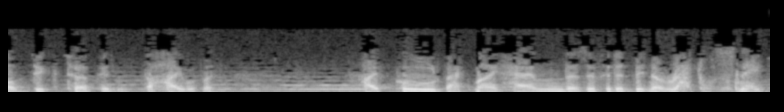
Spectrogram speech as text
of Dick Turpin, the highwayman. I pulled back my hand as if it had been a rattlesnake.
